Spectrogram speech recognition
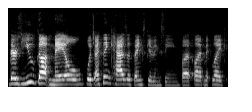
There's You've Got Mail, which I think has a Thanksgiving scene, but like like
